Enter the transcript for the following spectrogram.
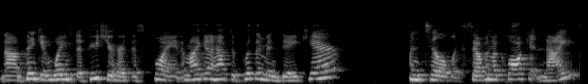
Now I'm thinking way into the future here at this point. Am I going to have to put them in daycare until like seven o'clock at night?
